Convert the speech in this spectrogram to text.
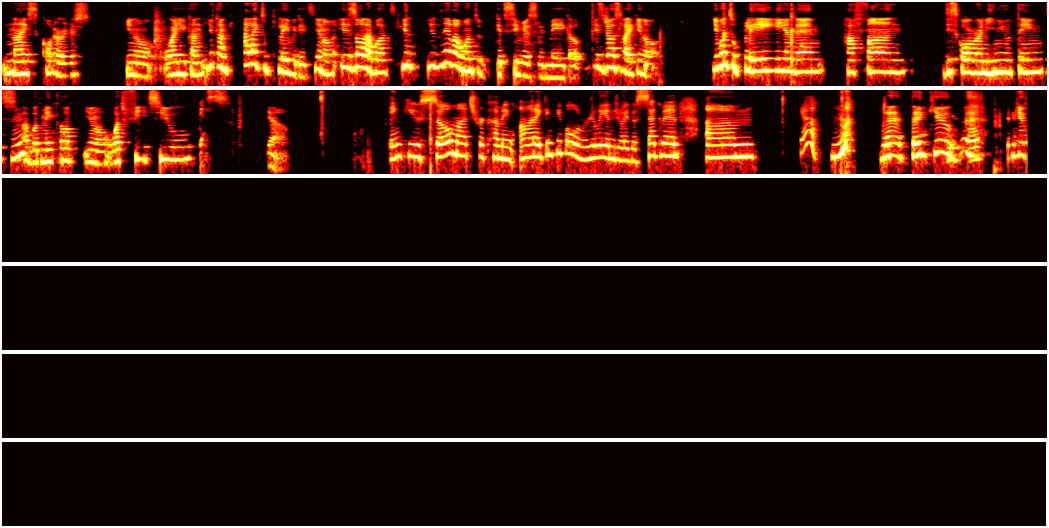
nice colors you know where you can you can i like to play with it you know it's all about you you never want to get serious with makeup it's just like you know you want to play and then have fun discover new things mm-hmm. about makeup you know what fits you yes yeah Thank you so much for coming on. I think people will really enjoy this segment. Um, yeah. Yeah, thank you. Thank you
